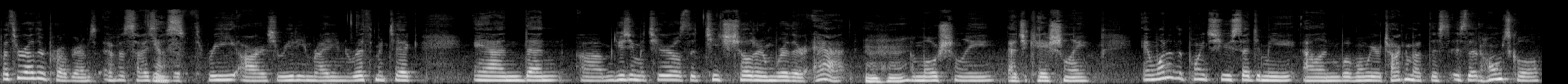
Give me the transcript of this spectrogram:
but through other programs, emphasizing Yes. the three R's reading, writing, arithmetic. And then um, using materials that teach children where they're at, emotionally, educationally. And one of the points you said to me, Ellen, when we were talking about this, is that homeschool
